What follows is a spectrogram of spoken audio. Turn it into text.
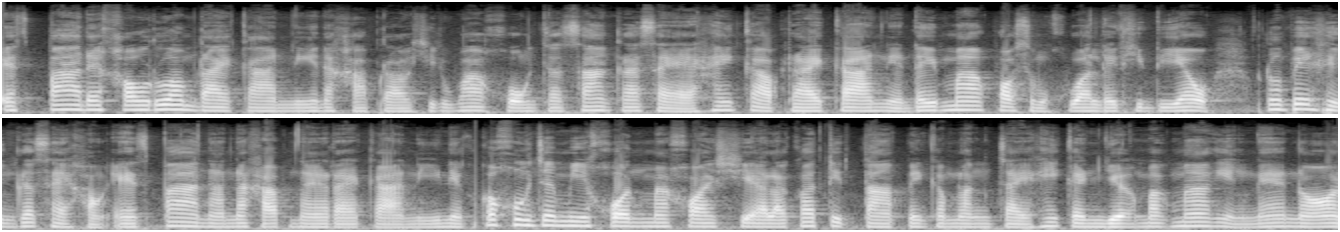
เอสปาได้เข้าร่วมรายการนี้นะครับ เราคิดว่าคงจะสร้างกระแสให้กับรายการเนี่ยได้มากพอสมควรเลยทีเดียว รวมไปถึงกระแสของเอสปานั้นนะครับในรายการนี้เนี่ยก็คงจะมีคนมาคอยเชียร์แล้วก็ติดตามเป็นกำลังใจให้กันเยอะมากๆอย่างแน่นอน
